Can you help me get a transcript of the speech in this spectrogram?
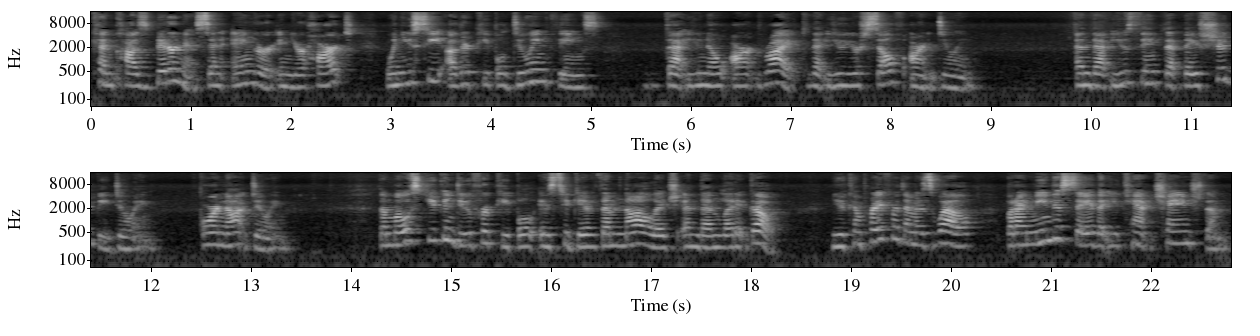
can cause bitterness and anger in your heart when you see other people doing things that you know aren't right, that you yourself aren't doing, and that you think that they should be doing or not doing. The most you can do for people is to give them knowledge and then let it go. You can pray for them as well, but I mean to say that you can't change them.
